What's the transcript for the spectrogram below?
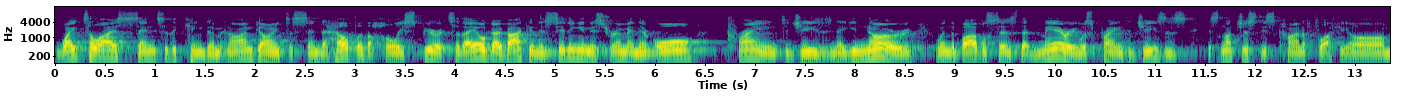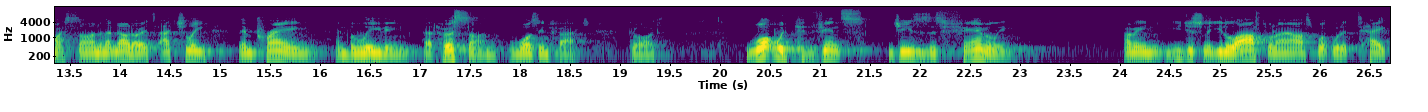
Wait till I ascend to the kingdom, and I'm going to send a helper, the Holy Spirit. So they all go back and they're sitting in this room and they're all praying to Jesus. Now, you know, when the Bible says that Mary was praying to Jesus, it's not just this kind of fluffy, oh, my son, and that. No, no, it's actually them praying and believing that her son was in fact God. What would convince Jesus' family? I mean, you just you laughed when I asked what would it take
